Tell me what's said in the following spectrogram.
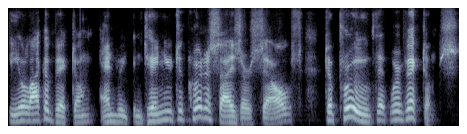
feel like a victim and we continue to criticize ourselves to prove that we're victims.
